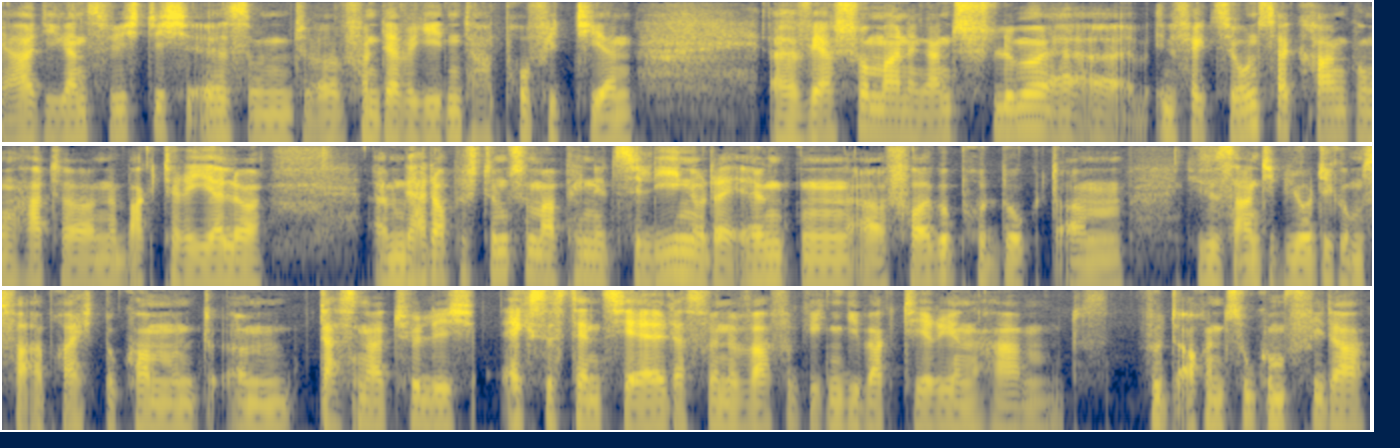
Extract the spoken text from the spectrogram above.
ja, die ganz wichtig ist und äh, von der wir jeden Tag profitieren. Äh, wer schon mal eine ganz schlimme äh, Infektionserkrankung hatte, eine bakterielle, ähm, der hat auch bestimmt schon mal Penicillin oder irgendein äh, Folgeprodukt ähm, dieses Antibiotikums verabreicht bekommen und ähm, das natürlich existenziell, dass wir eine Waffe gegen die Bakterien haben. Das wird auch in Zukunft wieder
